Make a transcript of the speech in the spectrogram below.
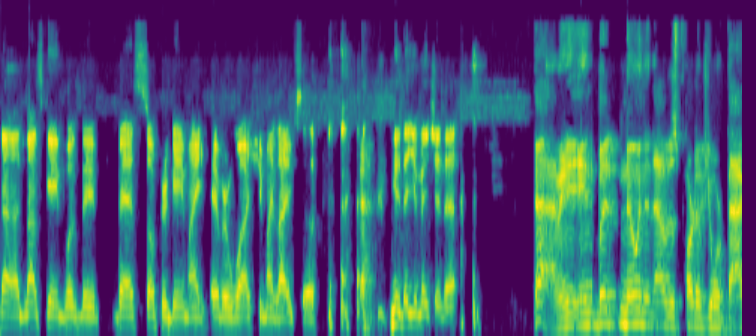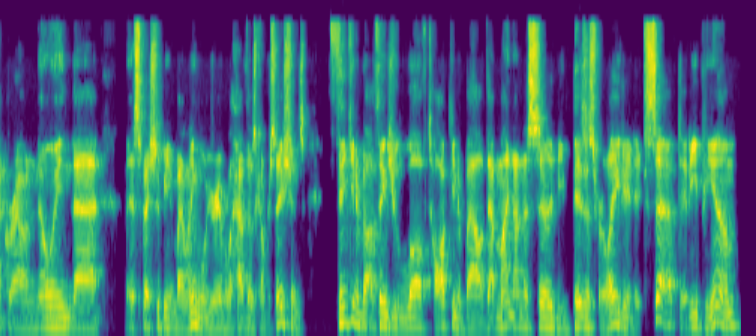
that last game was the best soccer game I ever watched in my life. So good that you mentioned that. Yeah, I mean, and, but knowing that that was part of your background, knowing that, especially being bilingual, you're able to have those conversations, thinking about things you love talking about that might not necessarily be business related, except at EPM,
